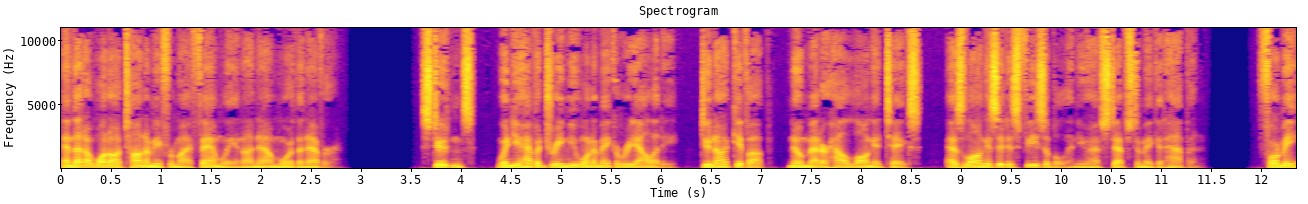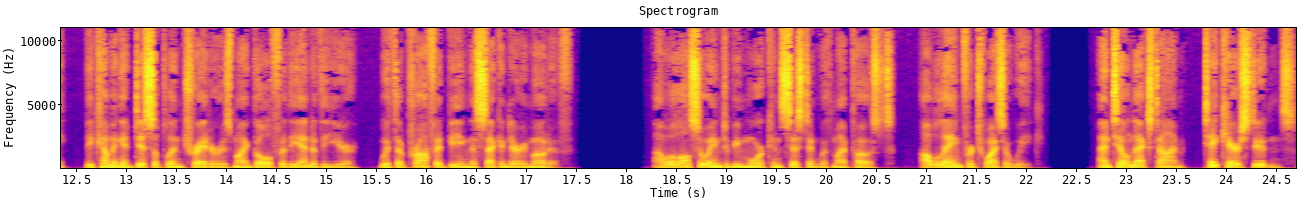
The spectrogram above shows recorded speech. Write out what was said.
and that I want autonomy for my family and I now more than ever. Students, when you have a dream you want to make a reality, do not give up, no matter how long it takes, as long as it is feasible and you have steps to make it happen. For me, becoming a disciplined trader is my goal for the end of the year, with the profit being the secondary motive. I will also aim to be more consistent with my posts, I will aim for twice a week. Until next time, take care, students.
